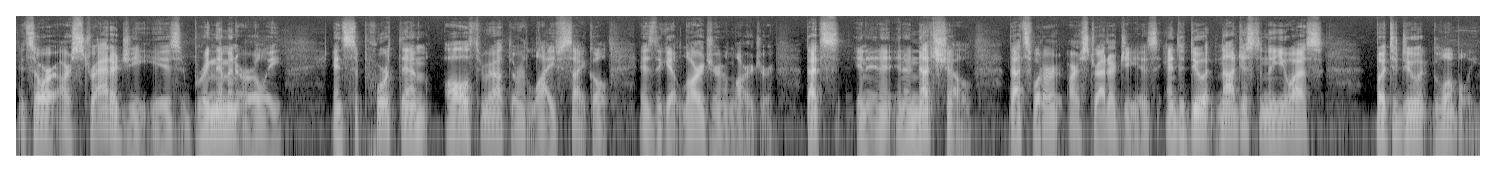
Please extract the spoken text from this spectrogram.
And so our, our strategy is bring them in early and support them all throughout their life cycle as they get larger and larger. That's in, in, a, in a nutshell, that's what our, our strategy is. And to do it not just in the US, but to do it globally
